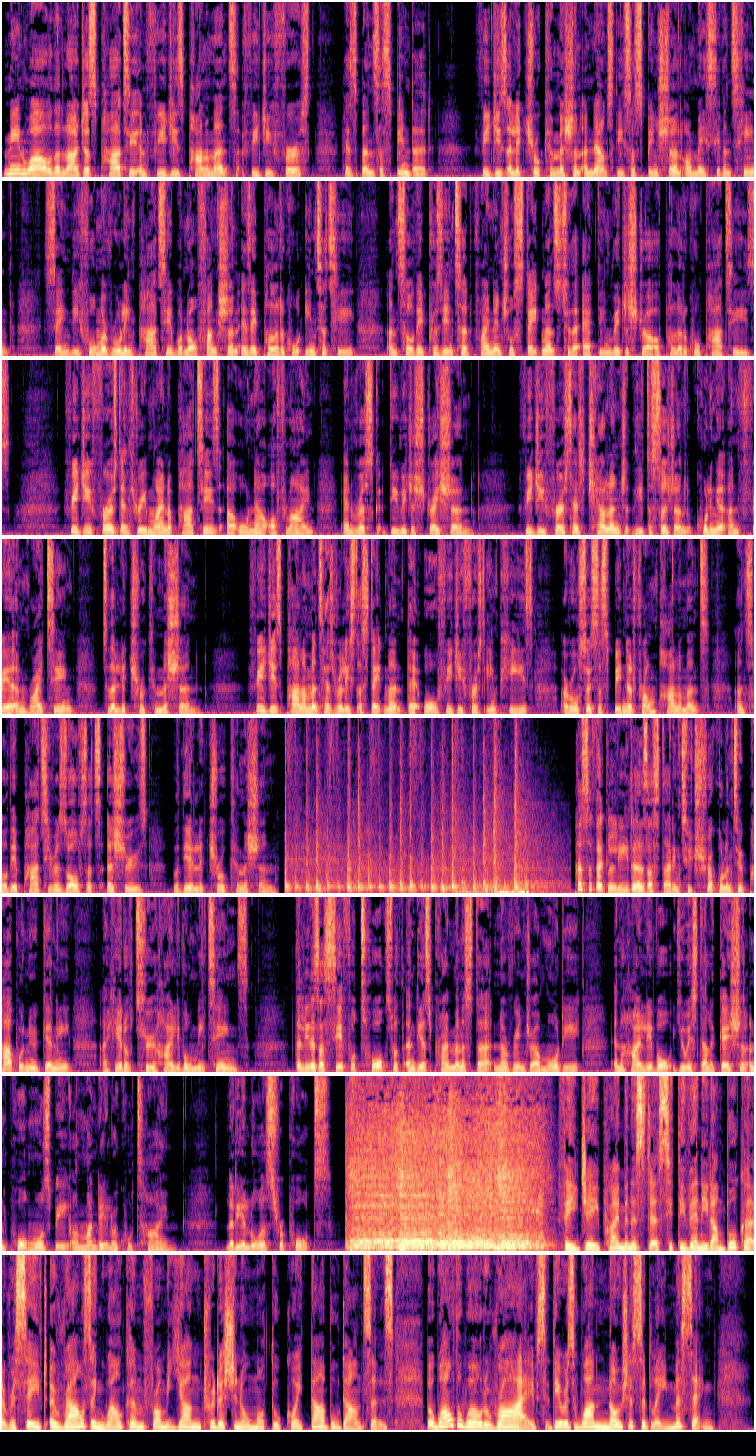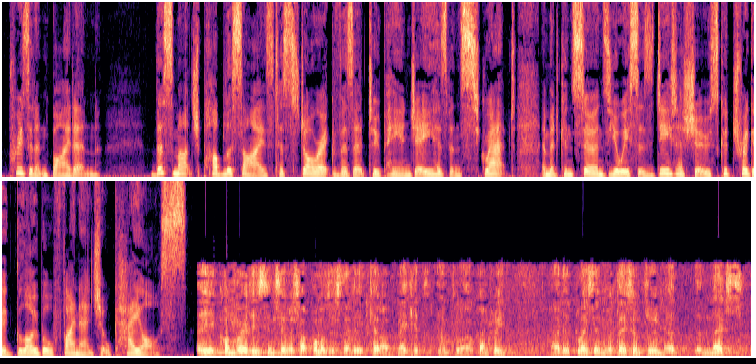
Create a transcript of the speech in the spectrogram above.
Meanwhile, the largest party in Fiji's parliament, Fiji First, has been suspended. Fiji's Electoral Commission announced the suspension on May 17th, saying the former ruling party would not function as a political entity until they presented financial statements to the acting registrar of political parties. Fiji First and three minor parties are all now offline and risk deregistration. Fiji First has challenged the decision, calling it unfair in writing to the Electoral Commission. Fiji's parliament has released a statement that all Fiji First MPs are also suspended from parliament until their party resolves its issues with the Electoral Commission. Pacific leaders are starting to trickle into Papua New Guinea ahead of two high level meetings. The leaders are set for talks with India's Prime Minister Narendra Modi and a high level US delegation in Port Moresby on Monday local time. Lydia Lewis reports. Fiji Prime Minister Sitiveni Rabuka received a rousing welcome from young traditional Motu Koitabu dancers. But while the world arrives, there is one noticeably missing President Biden. This much publicised historic visit to PNG has been scrapped amid concerns US's debt issues could trigger global financial chaos. He conveyed his sincerest apologies that he cannot make it into our country. I did place an invitation to him at the next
